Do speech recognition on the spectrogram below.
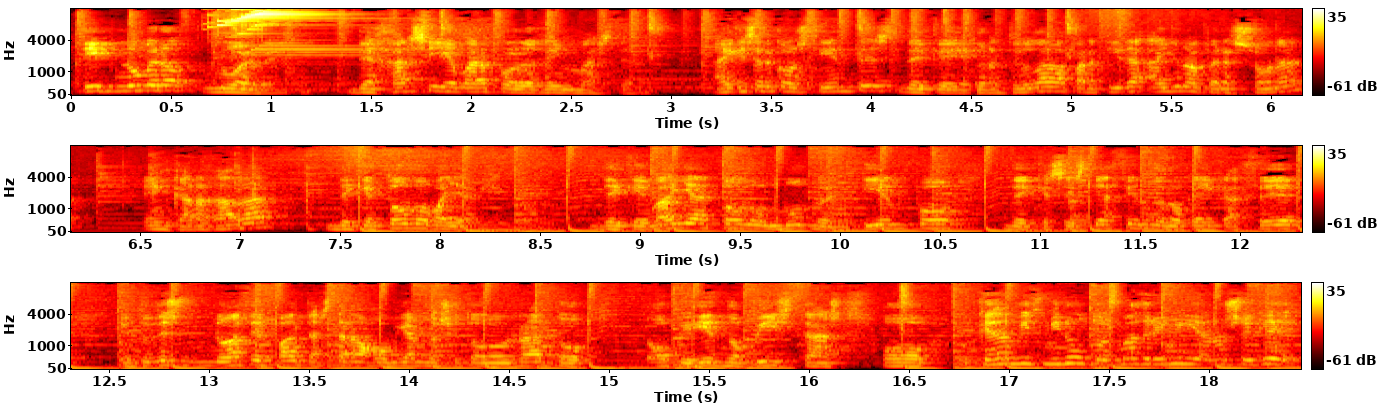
Tip número 9. Dejarse llevar por el Game Master. Hay que ser conscientes de que durante toda la partida hay una persona encargada de que todo vaya bien de que vaya todo el mundo en tiempo, de que se esté haciendo lo que hay que hacer. Entonces no hace falta estar agobiándose todo el rato o pidiendo pistas o quedan 10 minutos, madre mía, no sé qué.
